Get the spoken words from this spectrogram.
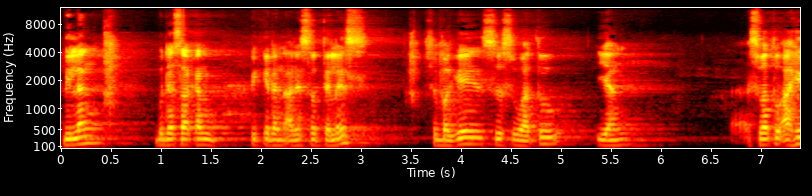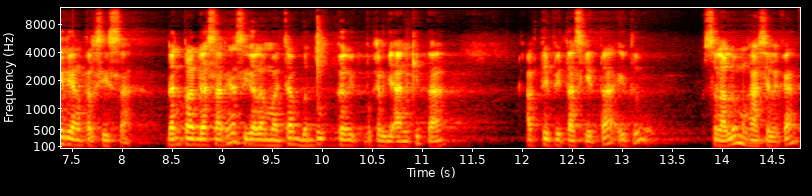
bilang berdasarkan pikiran Aristoteles sebagai sesuatu yang suatu akhir yang tersisa. Dan pada dasarnya segala macam bentuk pekerjaan kita, aktivitas kita itu selalu menghasilkan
